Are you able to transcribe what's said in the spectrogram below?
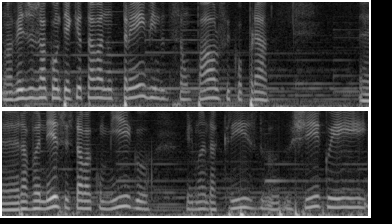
Uma vez eu já contei aqui, eu estava no trem vindo de São Paulo, fui comprar. Eh, era a Vanessa, estava comigo, irmã da Cris, do, do Chico, e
